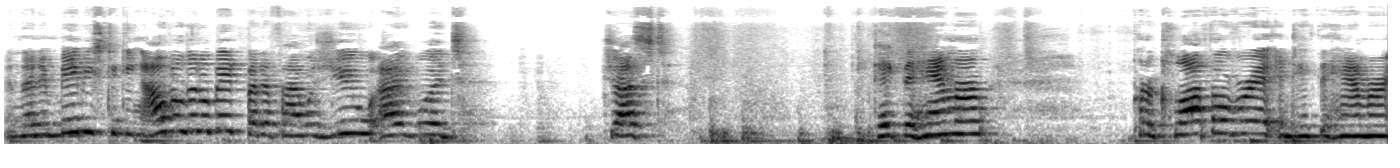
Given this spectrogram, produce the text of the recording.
And then it may be sticking out a little bit, but if I was you, I would just take the hammer, put a cloth over it, and take the hammer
